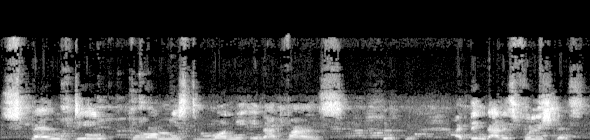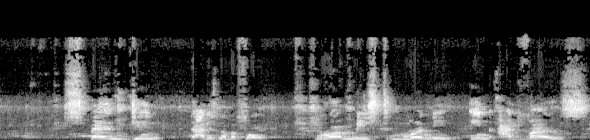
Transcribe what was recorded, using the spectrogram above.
spending promised money in advance. I think that is foolishness. Spending, that is number four. Promised money in advance.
